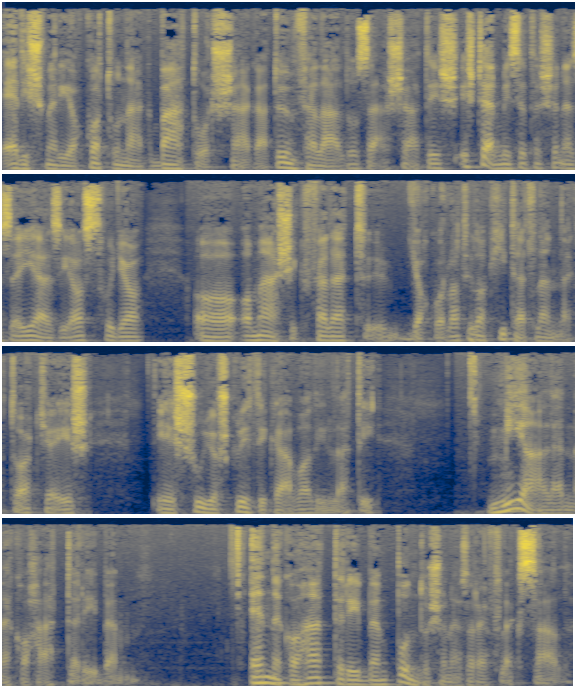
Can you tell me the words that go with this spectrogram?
elismeri a katonák bátorságát, önfeláldozását, és, és természetesen ezzel jelzi azt, hogy a, a, a másik felet gyakorlatilag hitetlennek tartja, és, és súlyos kritikával illeti. Mi áll ennek a hátterében? Ennek a hátterében pontosan ez a reflex áll.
